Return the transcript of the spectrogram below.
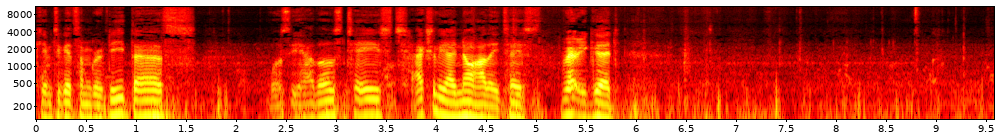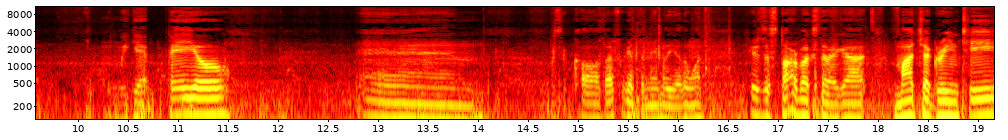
Came to get some gorditas. We'll see how those taste. Actually, I know how they taste. Very good. We get payo and what's it called? I forget the name of the other one. Here's the Starbucks that I got. Matcha green tea.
